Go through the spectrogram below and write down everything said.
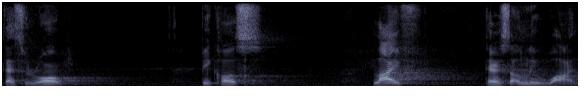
that's wrong. Because life, there's only one.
